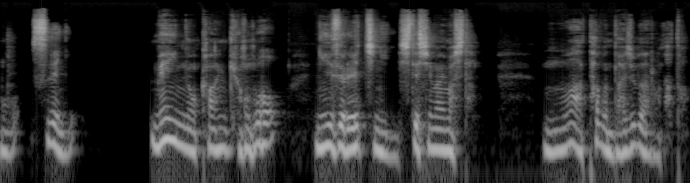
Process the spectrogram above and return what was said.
もうすでにメインの環境も 20H にしてしまいました。まあ、多分大丈夫だろうなと。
